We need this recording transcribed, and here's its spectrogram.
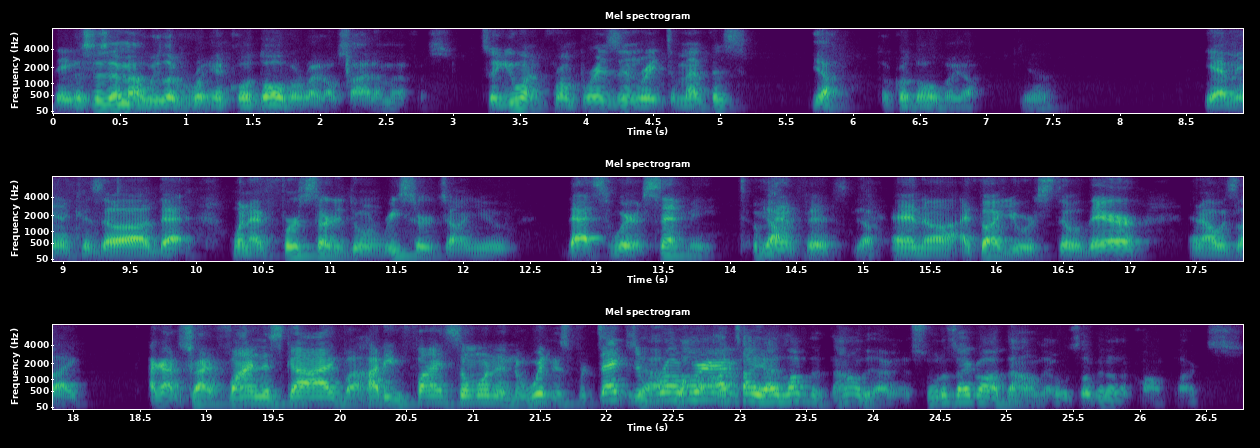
They, This is in Memphis. We live in Cordova, right outside of Memphis. so you went from prison right to Memphis? Yeah, to Cordova, yeah. Yeah. Yeah, man, because uh that when I first started doing research on you, that's where it sent me to Yeah. Memphis. Yeah. And uh I thought you were still there. And I was like, I gotta try to find this guy, but how do you find someone in the witness protection Yeah, program? I'll tell you, I loved it down there. I mean, as soon as I got down there, I was living in a complex.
